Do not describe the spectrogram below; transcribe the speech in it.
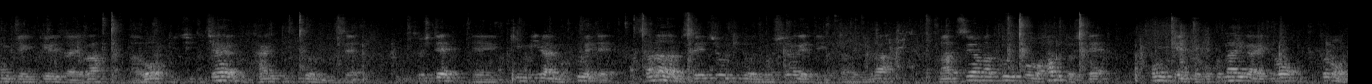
本県経済はをいち早く回復軌道に見せそして、えー、近未来も含めてさらなる成長軌道に押し上げていくためには松山空港をハブとして本県と国内外のとの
